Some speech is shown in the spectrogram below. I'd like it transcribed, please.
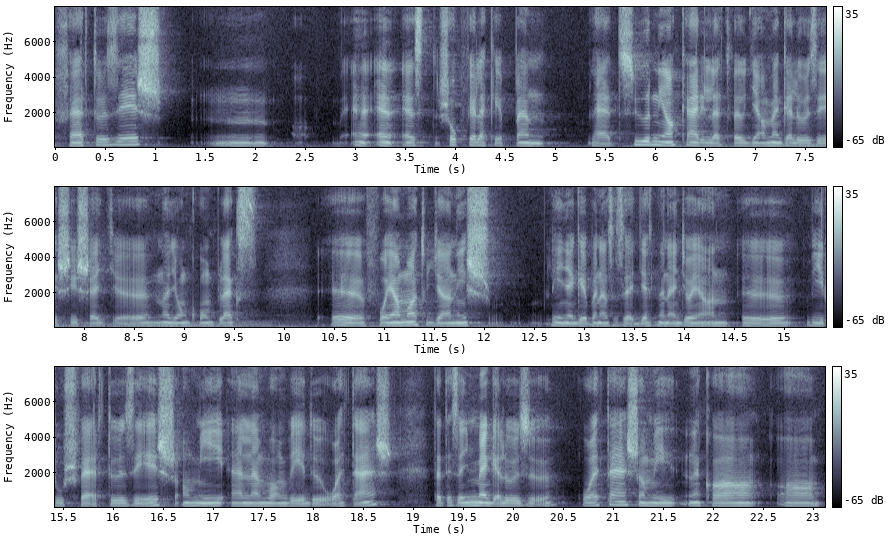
fertőzés. Mm, e, e, ezt sokféleképpen lehet szűrni akár, illetve ugye a megelőzés is egy nagyon komplex folyamat, ugyanis lényegében ez az egyetlen egy olyan vírusfertőzés, ami ellen van védőoltás. Tehát ez egy megelőző oltás, aminek a, a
